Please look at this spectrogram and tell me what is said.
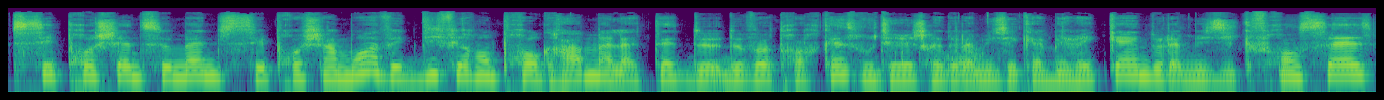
ces prochaines semaines, ces prochains mois avec différents programmes à la tête de, votre orchestre. Vous dirigerez de la musique américaine, de la musique française.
